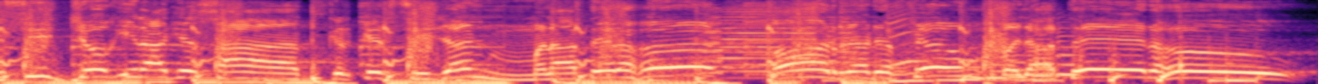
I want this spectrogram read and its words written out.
इसी जोगिरा के साथ क्रिकेट सीज़न मनाते रहो और रेड एफ़ बजाते रहो।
